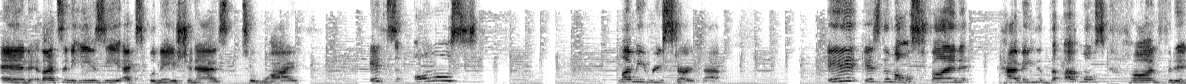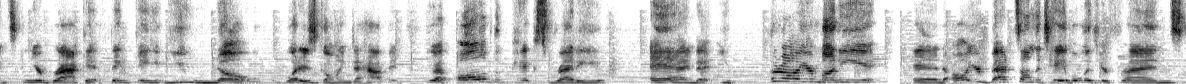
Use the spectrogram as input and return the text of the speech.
And that's an easy explanation as to why. It's almost, let me restart that. It is the most fun having the utmost confidence in your bracket, thinking you know what is going to happen. You have all of the picks ready, and you put all your money and all your bets on the table with your friends,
